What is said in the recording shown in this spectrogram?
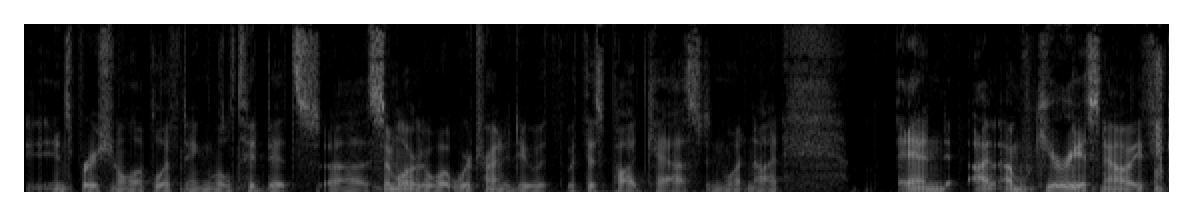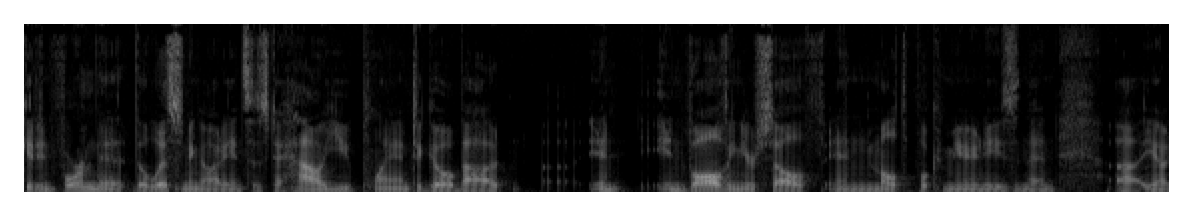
inspirational, uplifting little tidbits, uh, similar to what we're trying to do with with this podcast and whatnot. And I, I'm curious now if you could inform the the listening audience as to how you plan to go about uh, in involving yourself in multiple communities, and then uh, you know,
